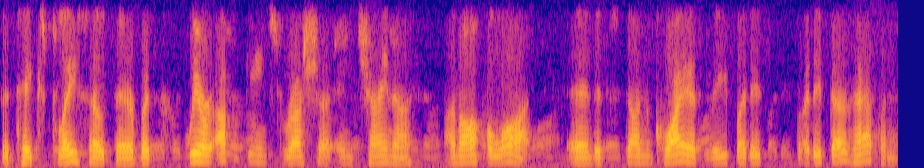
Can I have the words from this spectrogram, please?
that takes place out there, but we are up against Russia and China an awful lot, and it's done quietly, but it but it does happen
